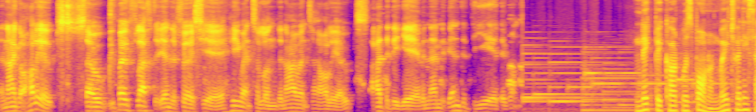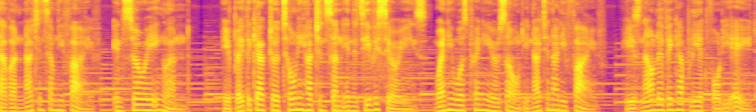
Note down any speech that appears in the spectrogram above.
and I got Hollyoaks. So we both left at the end of the first year. He went to London, I went to Hollyoaks. I did a year and then at the end of the year they wanted... Nick Pickard was born on May 27, 1975 in Surrey, England. He played the character Tony Hutchinson in the TV series when he was 20 years old in 1995. He is now living happily at 48.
